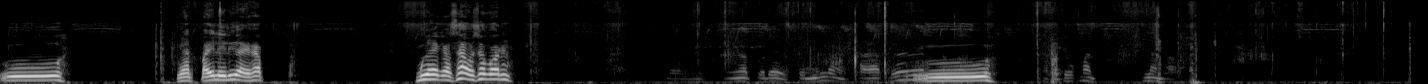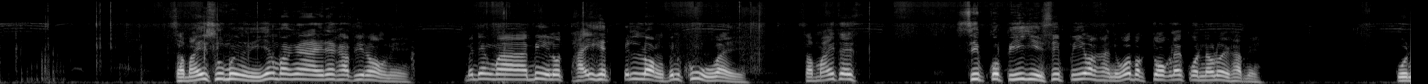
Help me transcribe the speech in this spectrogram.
โอ้งานไปเรื่อยๆครับ เมื่อยกับเศร้าซะก่อนงือบก็ได้ต้นมันน่าขาดเด้อืออจกมันน้ำเอาสมัยซูมือนี่ยังว่าง่ายนะครับพี่น้องนี่ มันยังมามีรถไถเฮ็ดเป็นหล่องเป็นคู่ไว้สมัยแต่สิบกว่าปียี่สิบปีว่าหันหนูว่าบักจกแล้วกลเอาเลยครับนี่กล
